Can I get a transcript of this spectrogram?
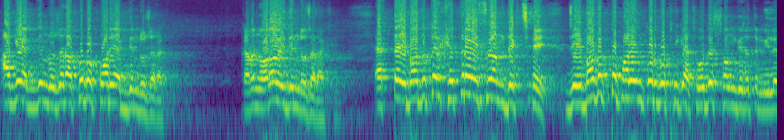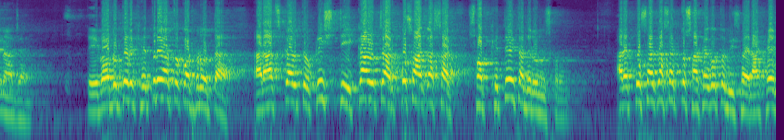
আগে একদিন রোজা রাখো বা পরে একদিন রোজা রাখো। কারণ ওরাও এই দিন রোজা রাখে। একটা ইবাদতের ক্ষেত্রেও ইসলাম দেখছে যে, ইবাদত তো পালন করব, ঠিক আছে, ওদের সঙ্গে যাতে মিলে না যায়। তো ইবাদতের ক্ষেত্রে এত কঠোরতা, আর আজকাল তো কৃষ্টি কালচার পোশাক আশাক, সব ক্ষেত্রেই তাদের অনুসরণ। আরে পোশাক আশাক তো শাখাগত বিষয়, রাখেন।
